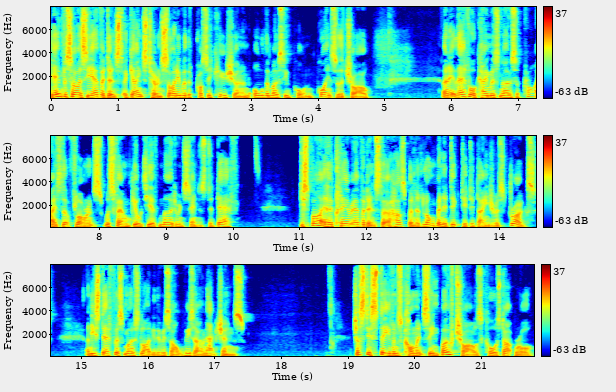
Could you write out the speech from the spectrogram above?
He emphasised the evidence against her and sided with the prosecution on all the most important points of the trial, and it therefore came as no surprise that Florence was found guilty of murder and sentenced to death, despite her clear evidence that her husband had long been addicted to dangerous drugs, and his death was most likely the result of his own actions. Justice Stephen's comments in both trials caused uproar,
